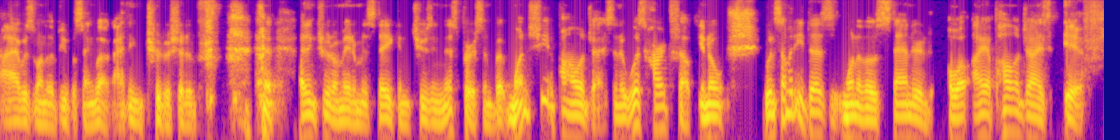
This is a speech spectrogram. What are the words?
I was one of the people saying, "Look, I think Trudeau should have. I think Trudeau made a mistake in choosing this person." But once she apologized, and it was heartfelt, you know, when somebody does one of those standard, oh, "Well, I apologize if,"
